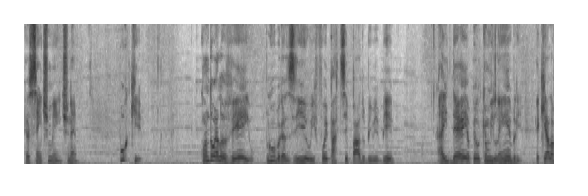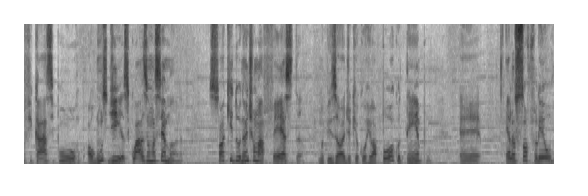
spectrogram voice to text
recentemente, né? Por quê? Quando ela veio para o Brasil e foi participar do BBB, a ideia, pelo que eu me lembre, é que ela ficasse por alguns dias, quase uma semana. Só que durante uma festa, um episódio que ocorreu há pouco tempo, é, ela sofreu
